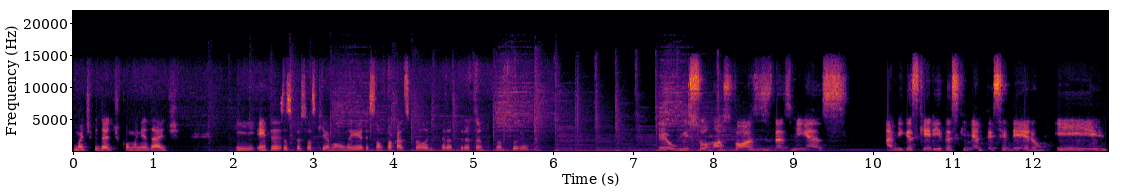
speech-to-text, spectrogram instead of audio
uma atividade de comunidade. E entre essas pessoas que amam ler são tocadas pela literatura tanto quanto eu. Eu me somo às vozes das minhas amigas queridas que me antecederam e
